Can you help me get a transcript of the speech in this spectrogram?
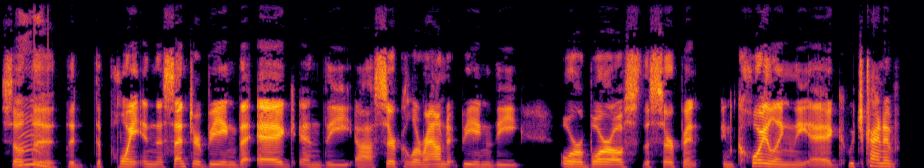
So the, the the point in the center being the egg and the uh, circle around it being the Ouroboros, the serpent, encoiling the egg, which kind of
